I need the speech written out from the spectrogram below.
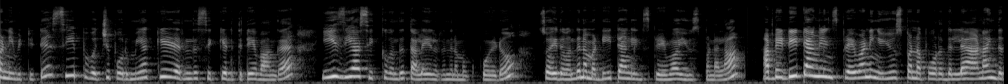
பண்ணி விட்டுட்டு சீப்பு வச்சு பொறுமையாக கீழே இருந்து சிக்கு எடுத்துகிட்டே வாங்க. ஈஸியாக சிக்கு வந்து தலையிலிருந்து நமக்கு போயிடும். ஸோ இதை வந்து நம்ம டீடாங்கிங் ஸ்ப்ரேவாக யூஸ் பண்ணலாம். அப்படி டீடாங்கிங் ஸ்ப்ரேவாக நீங்கள் யூஸ் பண்ண போகிறதில்ல ஆனால் இந்த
